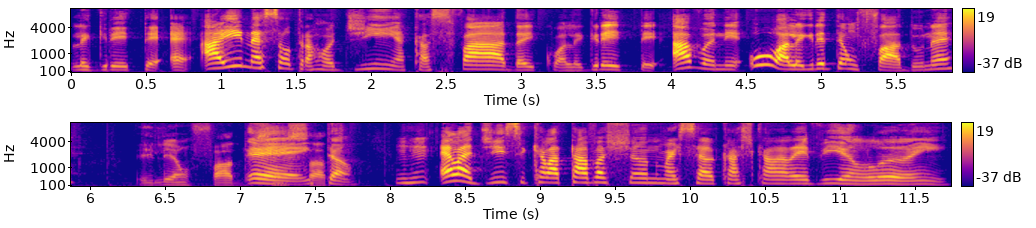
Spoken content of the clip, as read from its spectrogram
Alegrete, é. Aí nessa outra rodinha, casfada e com o Alegrete, a Vanessa. O Alegrete é um fado, né? Ele é um fado É, sensato. então. Uhum. Ela disse que ela tava achando, Marcelo, que acho que ela é vilã, hein?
